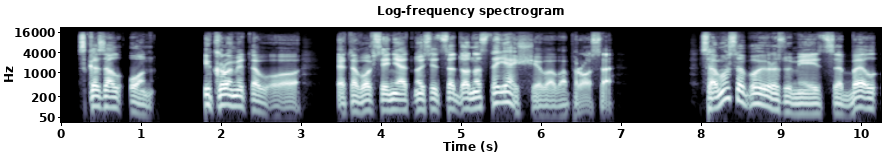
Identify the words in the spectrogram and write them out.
— сказал он. И кроме того, это вовсе не относится до настоящего вопроса. Само собой, разумеется, Белл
